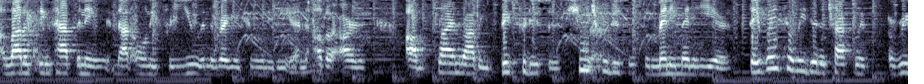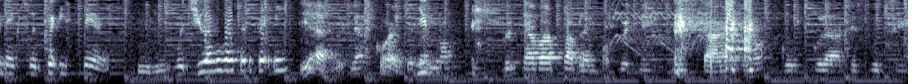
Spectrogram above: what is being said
a lot of things happening, not only for you in the reggae community and other artists. Um, Sly and Robbie, big producers, huge Yeah. producers for many, many years. They recently did a track with a remix with Britney Spears. Mhm. Would you ever work with Britney? Yeah, Britney, of course. You, know. Britney have a problem, but Britney, good star, you know, good, good artist, good singer,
